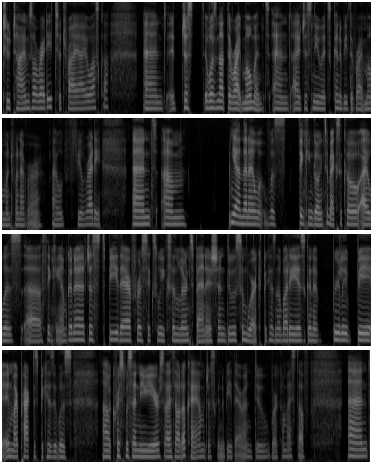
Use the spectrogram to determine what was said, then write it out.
two times already to try ayahuasca and it just it was not the right moment and i just knew it's going to be the right moment whenever i will feel ready and um yeah and then I w- was thinking going to mexico i was uh, thinking i'm going to just be there for six weeks and learn spanish and do some work because nobody is going to really be in my practice because it was uh, christmas and new year so i thought okay i'm just going to be there and do work on my stuff and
